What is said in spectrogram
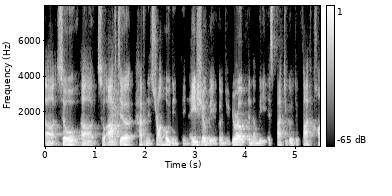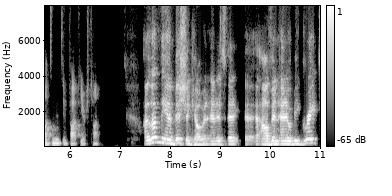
Uh, so, uh, so after having a stronghold in, in Asia, we are going to Europe, and then we expect to go to five continents in five years' time. I love the ambition, Kelvin, and it's uh, Alvin, and it would be great.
